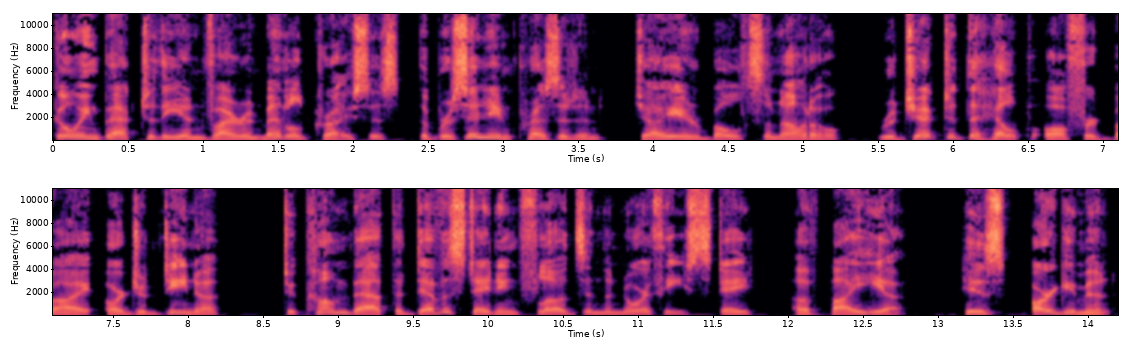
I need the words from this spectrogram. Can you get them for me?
Going back to the environmental crisis, the Brazilian president, Jair Bolsonaro, rejected the help offered by Argentina to combat the devastating floods in the northeast state of Bahia. His argument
